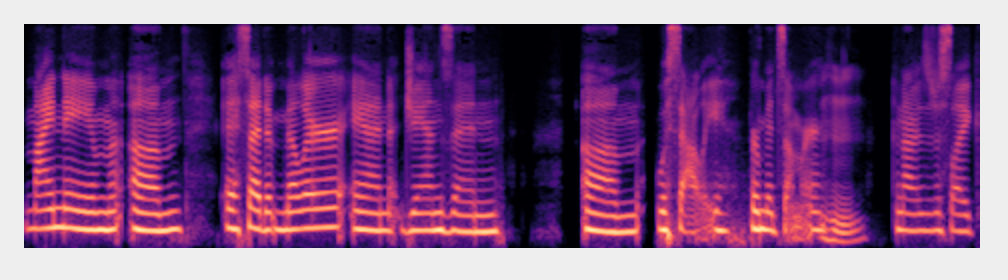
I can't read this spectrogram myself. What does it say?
my name. Um, it said Miller and Janzen, um, with Sally for Midsummer, Mhm. and I was just like,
